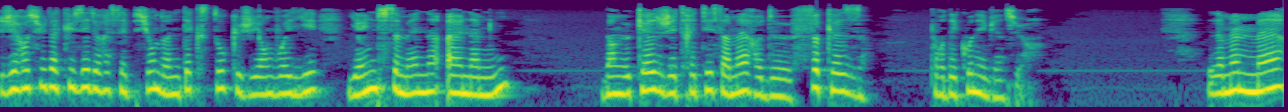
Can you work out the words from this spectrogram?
j'ai reçu l'accusé de réception d'un texto que j'ai envoyé il y a une semaine à un ami dans lequel j'ai traité sa mère de fuckeuse, pour déconner bien sûr. La même mère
